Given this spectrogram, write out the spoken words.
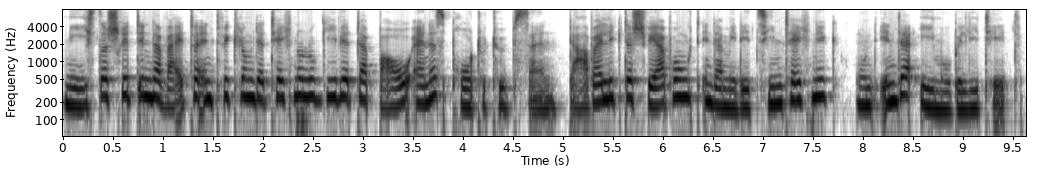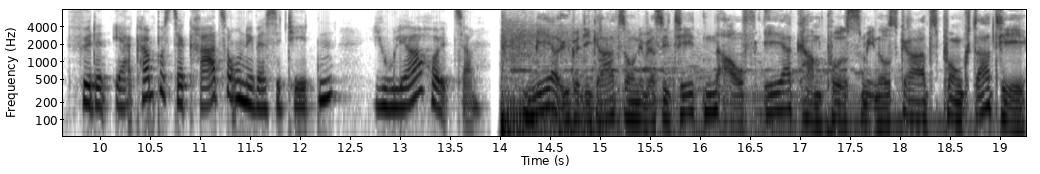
Nächster Schritt in der Weiterentwicklung der Technologie wird der Bau eines Prototyps sein. Dabei liegt der Schwerpunkt in der Medizintechnik und in der E-Mobilität. Für den R-Campus der Grazer Universitäten Julia Holzer. Mehr über die Grazer Universitäten auf ercampus-graz.at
